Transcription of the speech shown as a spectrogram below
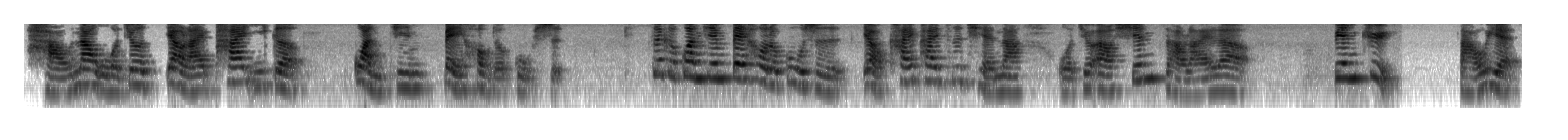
好，那我就要来拍一个冠军背后的故事。这个冠军背后的故事要开拍之前呢，我就要先找来了编剧、导演。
